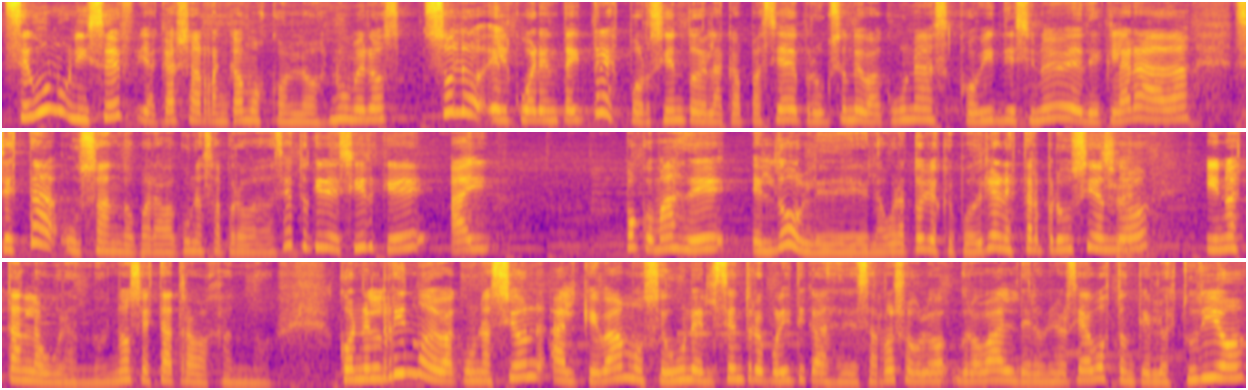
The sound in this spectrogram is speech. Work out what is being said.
según UNICEF, y acá ya arrancamos con los números, solo el 43% de la capacidad de producción de vacunas COVID-19 declarada se está usando para vacunas aprobadas. Esto quiere decir que hay poco más de el doble de laboratorios que podrían estar produciendo Sí. Y no están laburando, no se está trabajando. Con el ritmo de vacunación al que vamos, según el Centro de Políticas de Desarrollo Glo- Global de la Universidad de Boston, que lo estudió,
